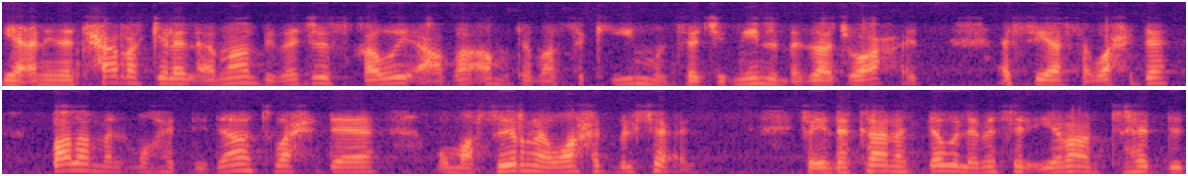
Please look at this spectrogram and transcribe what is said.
يعني نتحرك إلى الأمام بمجلس قوي أعضاء متماسكين منسجمين المزاج واحد، السياسة واحدة، طالما المهددات واحدة ومصيرنا واحد بالفعل. فإذا كانت دولة مثل إيران تهدد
